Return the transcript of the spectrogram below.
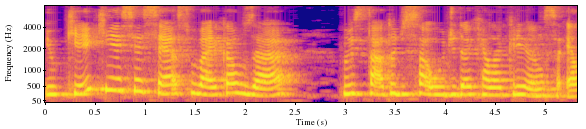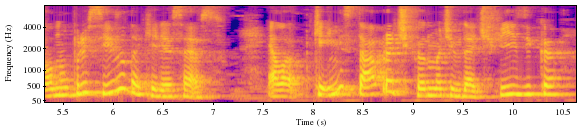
E o que que esse excesso vai causar no estado de saúde daquela criança? Ela não precisa daquele excesso. Ela, quem está praticando uma atividade física,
